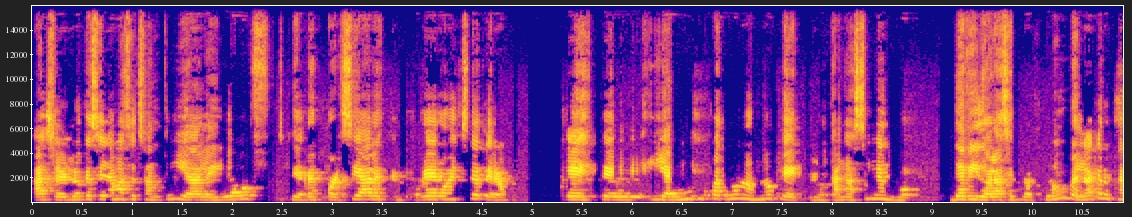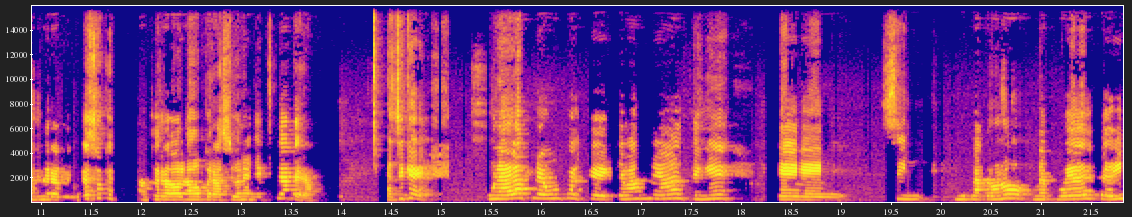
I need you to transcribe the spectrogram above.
hacer lo que se llama cesantía, layoff, cierres parciales, temporeros, etcétera. Este, y hay muchos patronos ¿no? que, lo están haciendo debido a la situación, ¿verdad? Que no están generando ingresos, que han cerrado las operaciones, etcétera. Así que una de las preguntas que, más me hacen es eh, si mi patrono me puede despedir,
